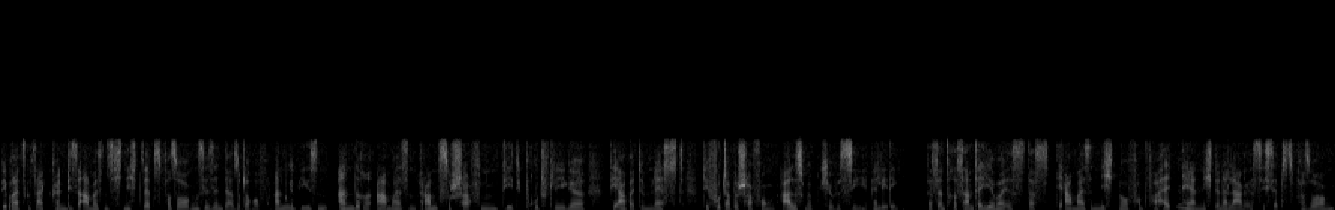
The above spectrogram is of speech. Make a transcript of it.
Wie bereits gesagt, können diese Ameisen sich nicht selbst versorgen. Sie sind also darauf angewiesen, andere Ameisen ranzuschaffen, die die Brutpflege, die Arbeit im Nest, die Futterbeschaffung, alles Mögliche für sie erledigen. Das Interessante hierbei ist, dass die Ameise nicht nur vom Verhalten her nicht in der Lage ist, sich selbst zu versorgen,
